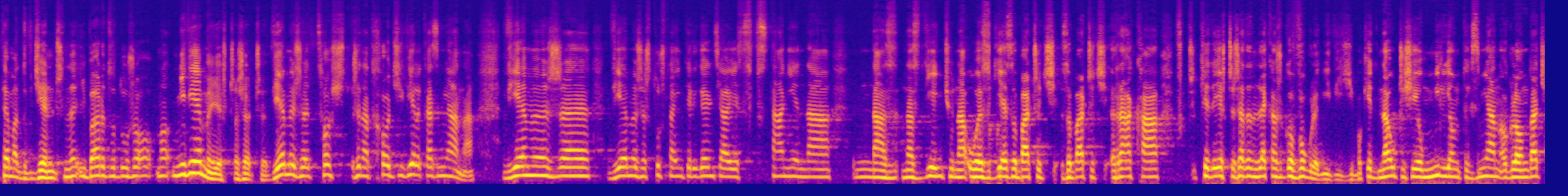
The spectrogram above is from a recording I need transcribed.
temat wdzięczny i bardzo dużo, no nie wiemy jeszcze rzeczy. Wiemy, że coś, że nadchodzi wielka zmiana. Wiemy, że wiemy, że sztuczna inteligencja jest w stanie na, na, na zdjęciu na USG zobaczyć, zobaczyć raka, kiedy jeszcze żaden lekarz go w ogóle nie widzi, bo kiedy nauczy się ją milion tych zmian oglądać,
